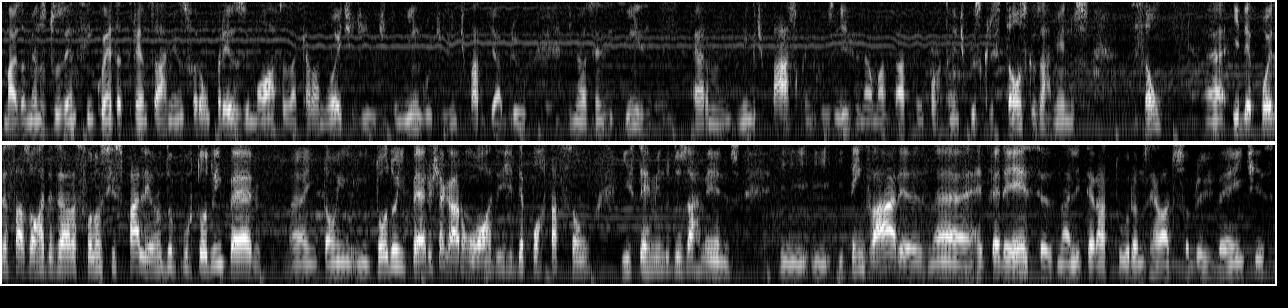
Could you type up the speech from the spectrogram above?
mais ou menos 250, 300 armênios foram presos e mortos naquela noite de, de domingo, de 24 de abril de 1915 era um domingo de Páscoa, inclusive, né, uma data importante para os cristãos, que os armênios são, é, e depois essas ordens elas foram se espalhando por todo o império. É, então, em, em, todo o império chegaram ordens de deportação e extermínio dos armênios. E, e, e tem várias né, referências na literatura, nos relatos sobreviventes,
